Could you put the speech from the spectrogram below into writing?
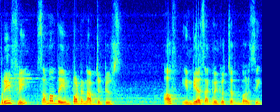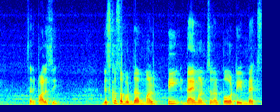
briefly some of the important objectives of India's agriculture policy, sorry, policy. Discuss about the multi-dimensional poverty index,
